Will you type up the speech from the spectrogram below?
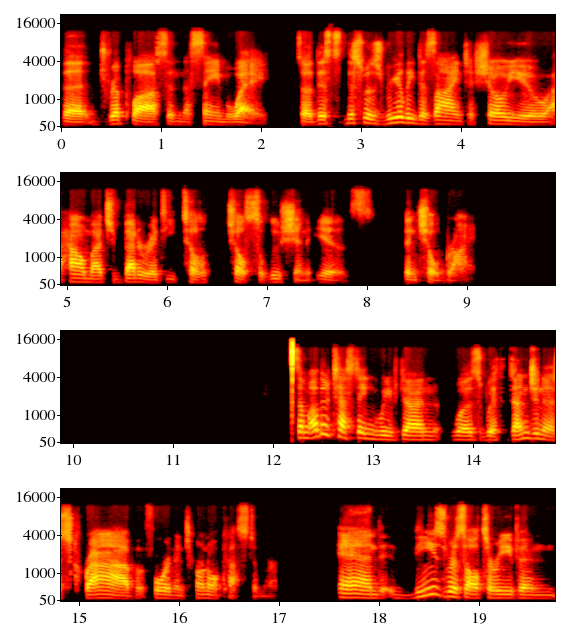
the drip loss in the same way. So this, this was really designed to show you how much better a deep chill, chill solution is than chill brine. Some other testing we've done was with Dungeness crab for an internal customer. And these results are even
